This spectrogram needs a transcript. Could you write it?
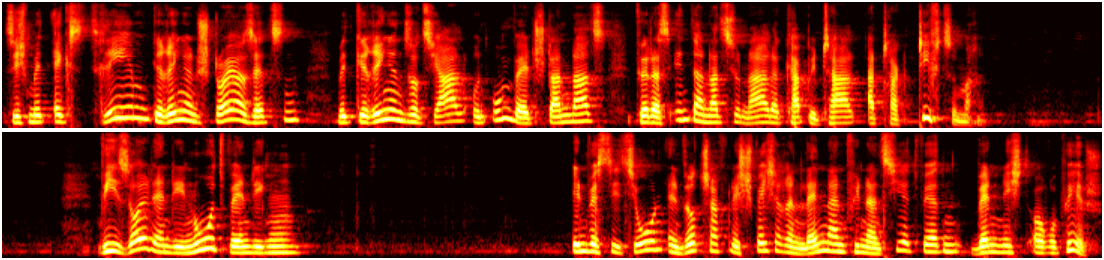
sich mit extrem geringen Steuersätzen, mit geringen Sozial- und Umweltstandards für das internationale Kapital attraktiv zu machen. Wie soll denn die notwendigen Investitionen in wirtschaftlich schwächeren Ländern finanziert werden, wenn nicht europäisch?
